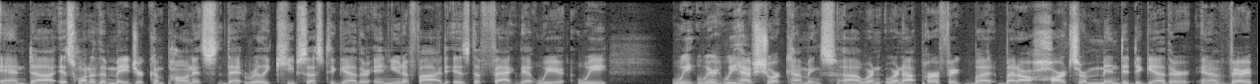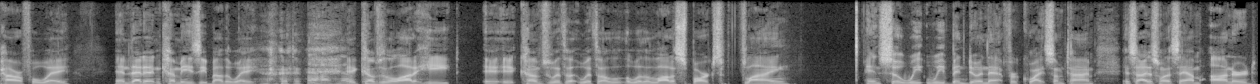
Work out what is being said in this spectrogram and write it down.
And uh, it's one of the major components that really keeps us together and unified is the fact that we we we we we have shortcomings. Uh, we're we're not perfect, but but our hearts are mended together in a very powerful way. And that didn't come easy, by the way. no. It comes with a lot of heat it, it comes with a, with a with a lot of sparks flying, and so we we've been doing that for quite some time. And so I just want to say I'm honored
